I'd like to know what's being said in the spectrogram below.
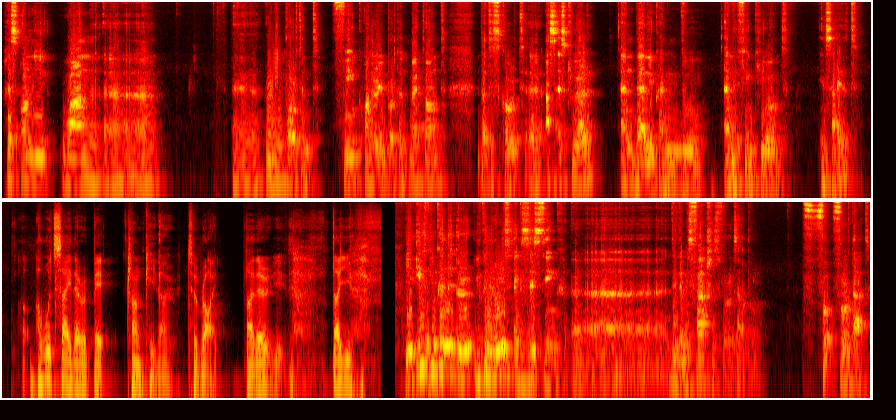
has only one uh, uh, really important thing, one really important method that is called uh, as SQL, and then you can do anything you want inside it. I would say they're a bit clunky though to write. Like they're, don't you? You, you, you can you can release existing uh, database functions, for example, for, for that.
